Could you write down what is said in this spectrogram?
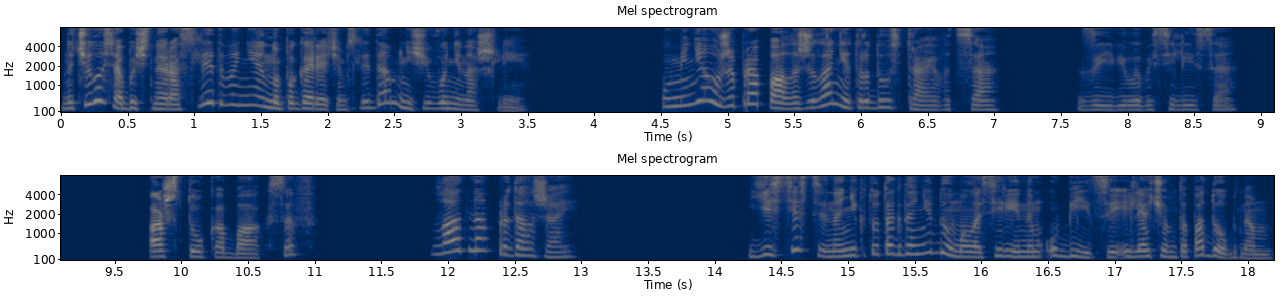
Началось обычное расследование, но по горячим следам ничего не нашли. «У меня уже пропало желание трудоустраиваться», — заявила Василиса. «А штука баксов?» «Ладно, продолжай». Естественно, никто тогда не думал о серийном убийце или о чем-то подобном.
